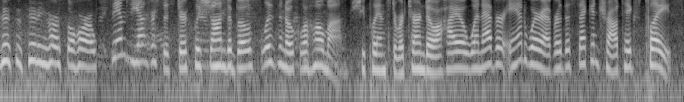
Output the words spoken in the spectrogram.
this is hitting her so hard. Sam's younger sister, Cleishon DuBose, lives in Oklahoma. She plans to return to Ohio whenever and wherever the second trial takes place.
